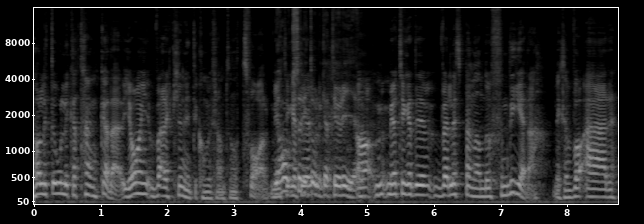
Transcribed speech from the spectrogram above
har lite olika tankar där. Jag har verkligen inte kommit fram till något svar. Men jag har tycker också lite är- olika teorier. Ja, men jag tycker att det är väldigt spännande att fundera. Liksom, vad är...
